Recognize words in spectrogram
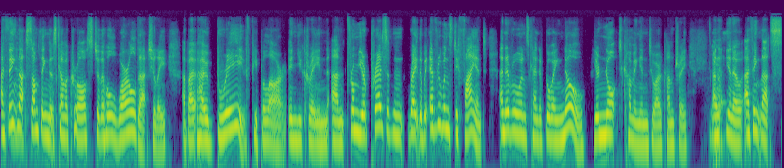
I think that's something that's come across to the whole world actually about how brave people are in Ukraine. And from your president, right, the way everyone's defiant and everyone's kind of going, no, you're not coming into our country. And, Yes. you know, I think that's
